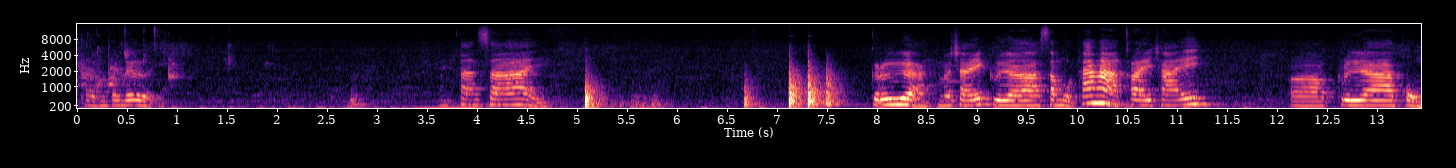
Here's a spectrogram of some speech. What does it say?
ใส่ลงไปเลยน้ำตาลทราย เกลือเราใช้เกลือสมุทรถ้าหากใครใช้ เกลือผง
